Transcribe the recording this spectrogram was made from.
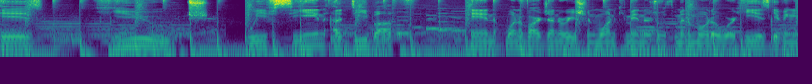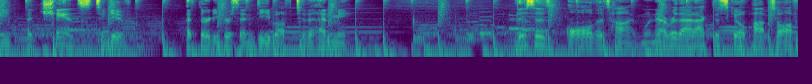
is huge. We've seen a debuff in one of our Generation 1 commanders with Minamoto where he is giving a, a chance to give a 30% debuff to the enemy. This is all the time. Whenever that active skill pops off,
